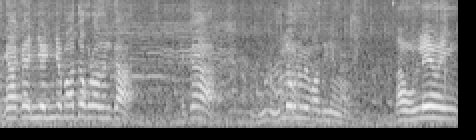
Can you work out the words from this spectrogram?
அக்கா அக்கா இங்க இங்க மாத்த கூடாதுங்கக்கா அக்கா உள்ள உள்ள கொண்டு போய் மாத்திக்கங்க நான் உள்ளே வாங்கி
